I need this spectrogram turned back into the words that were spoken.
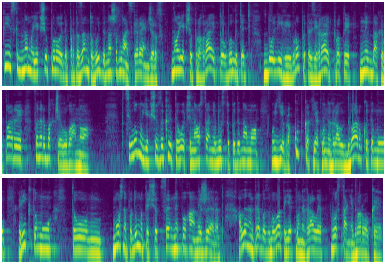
Київське Динамо, якщо пройде партизан, то вийде на шотландський Рейнджерс. Ну а якщо програють, то вилетять до Ліги Європи та зіграють проти невдахи пари Фенербахче Лугано. В цілому, якщо закрити очі на останні виступи Динамо у Єврокубках, як вони грали два роки тому, рік тому, то можна подумати, що це непоганий жереб, але не треба забувати, як вони грали в останні два роки.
